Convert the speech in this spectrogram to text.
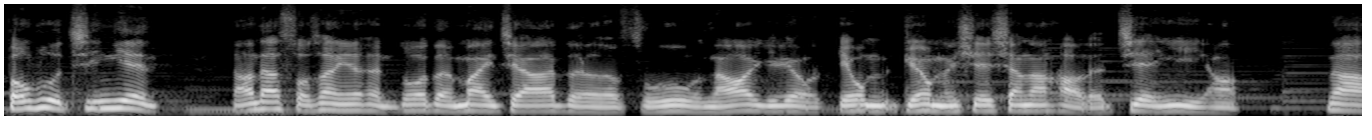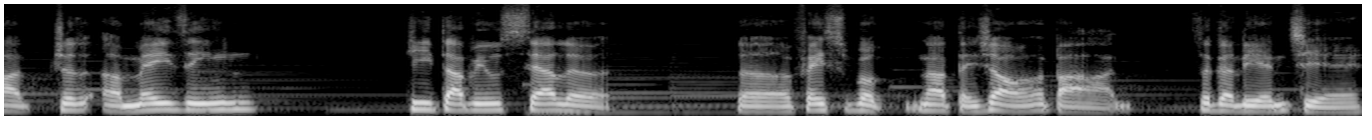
丰富经验，然后他手上也有很多的卖家的服务，然后也有给我们给我们一些相当好的建议啊。那就是 Amazing TW Seller 的 Facebook。那等一下我会把。这个连接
